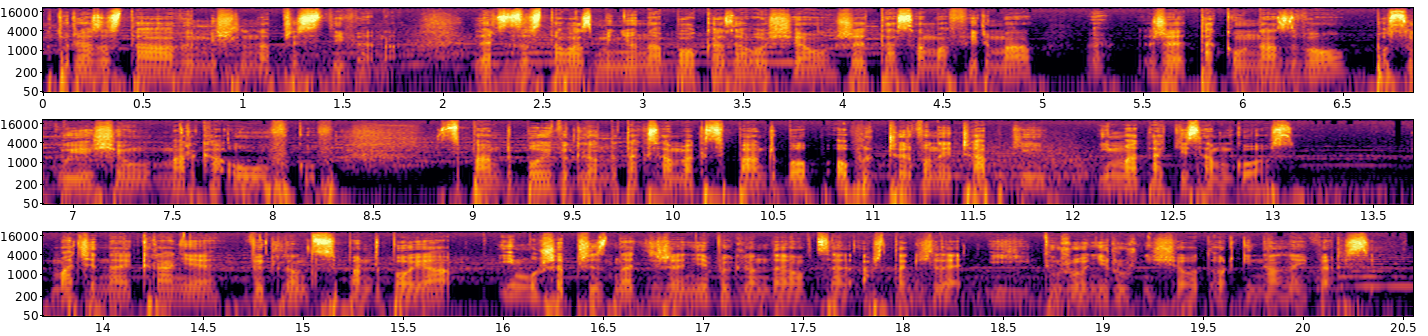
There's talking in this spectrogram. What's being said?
która została wymyślona przez Stevena, lecz została zmieniona, bo okazało się, że ta sama firma, e, że taką nazwą posługuje się marka ołówków. SpongeBoy wygląda tak samo jak SpongeBob, oprócz czerwonej czapki i ma taki sam głos. Macie na ekranie wygląd SpongeBoya i muszę przyznać, że nie wyglądają wcale aż tak źle i dużo nie różni się od oryginalnej wersji.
